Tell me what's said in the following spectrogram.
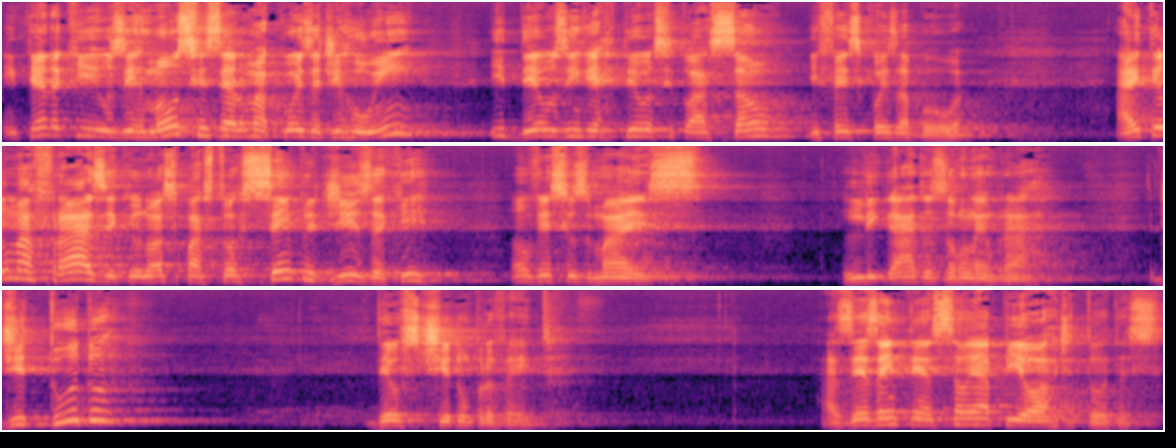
Entenda que os irmãos fizeram uma coisa de ruim e Deus inverteu a situação e fez coisa boa. Aí tem uma frase que o nosso pastor sempre diz aqui, vamos ver se os mais ligados vão lembrar: de tudo, Deus tira um proveito. Às vezes a intenção é a pior de todas.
